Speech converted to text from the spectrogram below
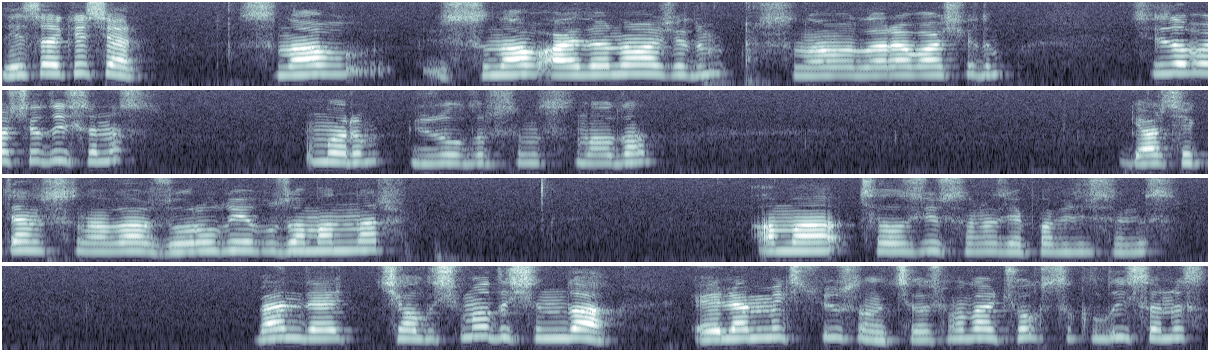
Neyse arkadaşlar. Sınav sınav aylarına başladım. Sınavlara başladım. Siz de başladıysanız umarım yüz olursunuz sınavdan. Gerçekten sınavlar zor oluyor bu zamanlar. Ama çalışırsanız yapabilirsiniz. Ben de çalışma dışında eğlenmek istiyorsanız, çalışmadan çok sıkıldıysanız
